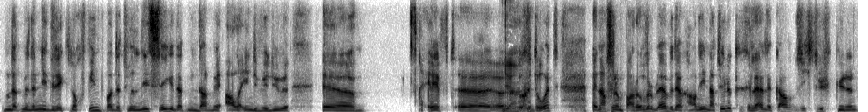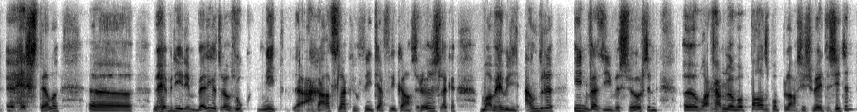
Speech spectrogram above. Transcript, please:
omdat men er niet direct nog vindt, maar dat wil niet zeggen dat men daarmee alle individuen... eh, heeft eh, Ja. gedood. En als er een paar overblijven, dan gaan die natuurlijk geleidelijk aan zich terug kunnen eh, herstellen. Eh, we hebben hier in België trouwens ook niet de agaatslakken of niet de Afrikaanse reuzenslakken, maar we hebben hier andere invasieve soorten, uh, waarvan we bepaalde populaties weten zitten.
